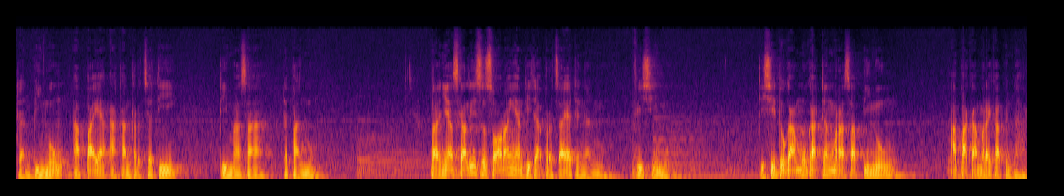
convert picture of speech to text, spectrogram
dan bingung apa yang akan terjadi di masa depanmu. Banyak sekali seseorang yang tidak percaya dengan visimu. Di situ kamu kadang merasa bingung apakah mereka benar.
